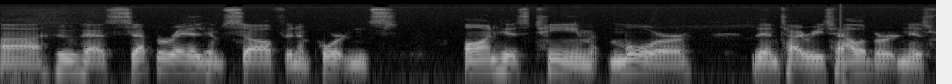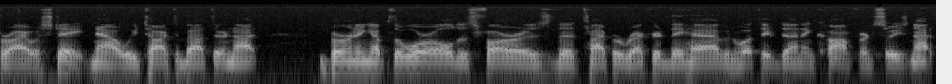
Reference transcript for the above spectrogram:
uh, who has separated himself in importance on his team more than Tyrese Halliburton is for Iowa State. Now, we talked about they're not burning up the world as far as the type of record they have and what they've done in conference. So he's not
